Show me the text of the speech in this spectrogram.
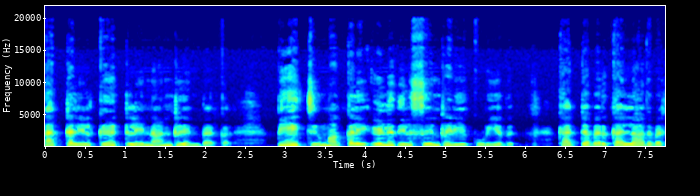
கற்றலில் கேட்டலே நன்று என்பார்கள். பேச்சு மக்களை எளிதில் சென்றடையக்கூடியது கற்றவர் கல்லாதவர்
